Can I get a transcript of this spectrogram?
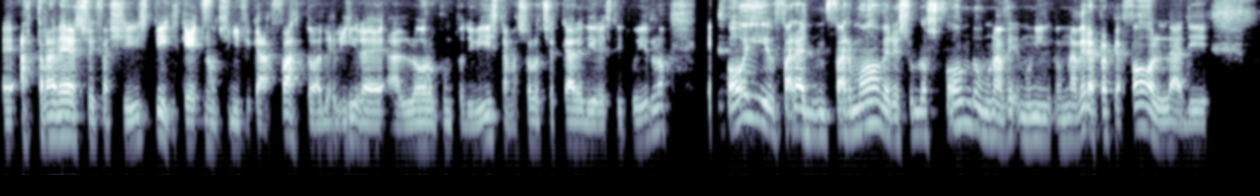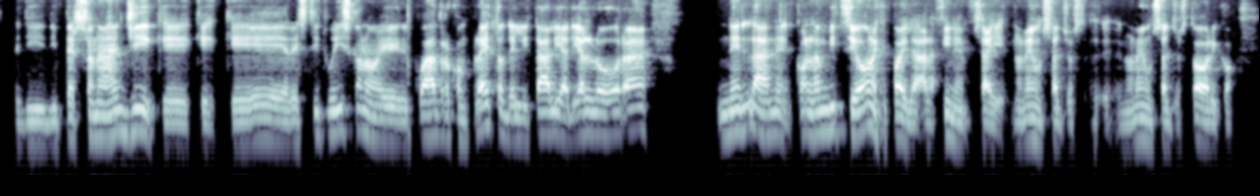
eh, attraverso i fascisti, che non significa affatto aderire al loro punto di vista, ma solo cercare di restituirlo, e poi far, far muovere sullo sfondo una, una, vera e propria folla di, di, di personaggi che, che, che, restituiscono il quadro completo dell'Italia di allora, nella, nel, con l'ambizione che poi alla fine, sai, non è un saggio, non è un saggio storico, eh,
